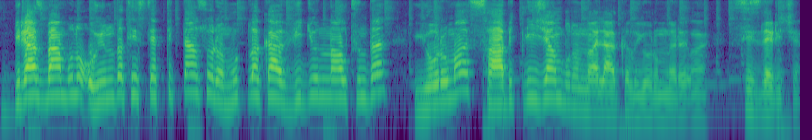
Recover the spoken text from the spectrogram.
Biraz ben bunu oyunda test ettikten sonra mutlaka videonun altında yoruma sabitleyeceğim bununla alakalı yorumları sizler için.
